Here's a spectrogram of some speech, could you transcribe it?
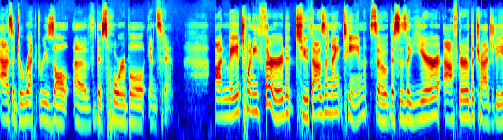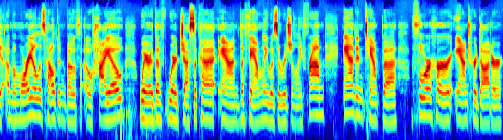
as a direct result of this horrible incident. On May 23rd, 2019, so this is a year after the tragedy, a memorial is held in both Ohio, where the where Jessica and the family was originally from, and in Tampa for her and her daughter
